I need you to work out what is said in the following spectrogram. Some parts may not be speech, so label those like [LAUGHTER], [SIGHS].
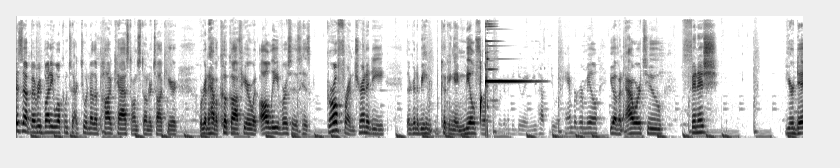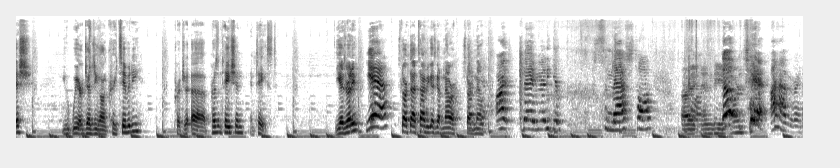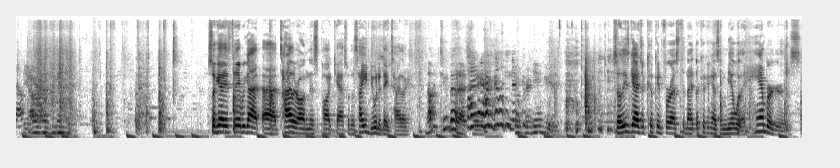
is up, everybody? Welcome to, to another podcast on Stoner Talk here. We're going to have a cook off here with Ali versus his girlfriend, Trinity. They're going to be cooking a meal for us. We're going to be doing, you have to do a hamburger meal. You have an hour to finish your dish. You, we are judging on creativity, pre- uh, presentation, and taste. You guys ready? Yeah. Start that time. You guys got an hour. Start now. Yeah. All right, babe, you ready to give smash talk? All right, and the No, hour, you can't. I have it right now. the hour has begun. So, guys, today we got uh, Tyler on this podcast with us. How you doing today, Tyler? Not too bad I, actually. I'm really Doing nervous. pretty damn good. So these guys are cooking for us tonight. They're cooking us a meal with a hamburgers.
